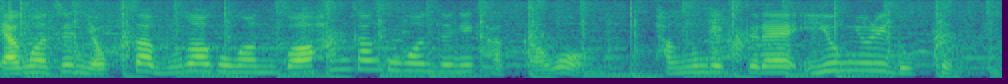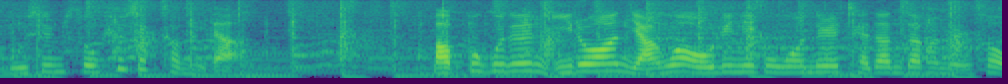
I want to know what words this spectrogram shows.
양화진 역사문화공원과 한강공원 등이 가까워 방문객들의 이용률이 높은 도심 속 휴식처입니다. 마포구는 이러한 양화 어린이공원을 재단장하면서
